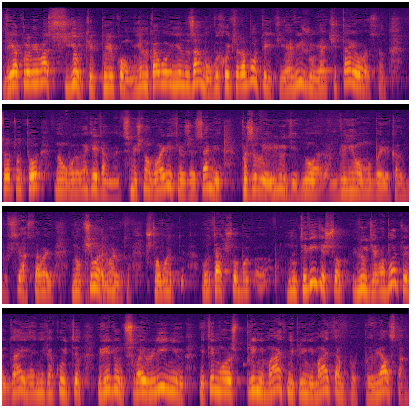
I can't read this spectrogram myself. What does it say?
Да я кроме вас с Юркой Поляком ни на кого не назову. Вы хоть работаете, я вижу, я читаю вас там, то-то-то. Ну, какие там, это смешно говорите, уже сами пожилые люди, но для него мы были как бы все оставались. Но к чему я говорю-то? Что вот, вот так, чтобы ну, ты видишь, что люди работают, да, и они какую-то ведут свою линию, и ты можешь принимать, не принимать, там, появлялся там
